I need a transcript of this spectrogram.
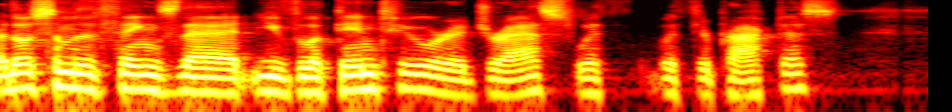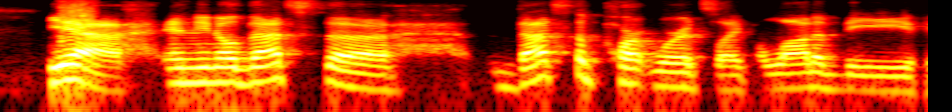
are those some of the things that you've looked into or addressed with with your practice? Yeah and you know that's the that's the part where it's like a lot of the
